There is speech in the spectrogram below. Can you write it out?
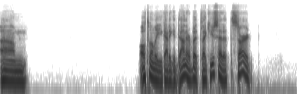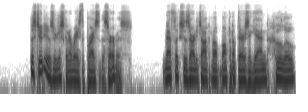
Um, ultimately, you got to get down there. But like you said at the start, the studios are just going to raise the price of the service. Netflix is already talking about bumping up theirs again. Hulu,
